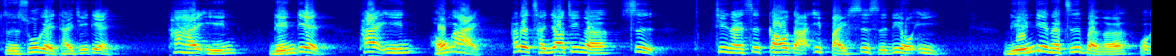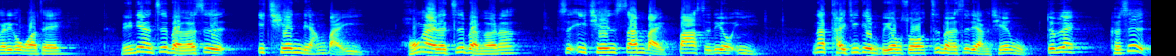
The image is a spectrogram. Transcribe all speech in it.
只输给台积电，它还赢联电，它还赢红海，它的成交金额是竟然是高达一百四十六亿，联电的资本额，我跟你讲，我这。联电的资本额是一千两百亿，红海的资本额呢是一千三百八十六亿，那台积电不用说，资本额是两千五，对不对？可是，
